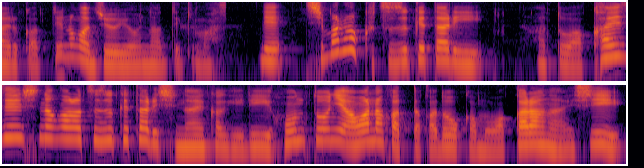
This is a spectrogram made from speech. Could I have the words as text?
えるかっていうのが重要になってきます。でしばらく続けたりあとは改善しながら続けたりしない限り本当に合わなかったかどうかもわからないし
